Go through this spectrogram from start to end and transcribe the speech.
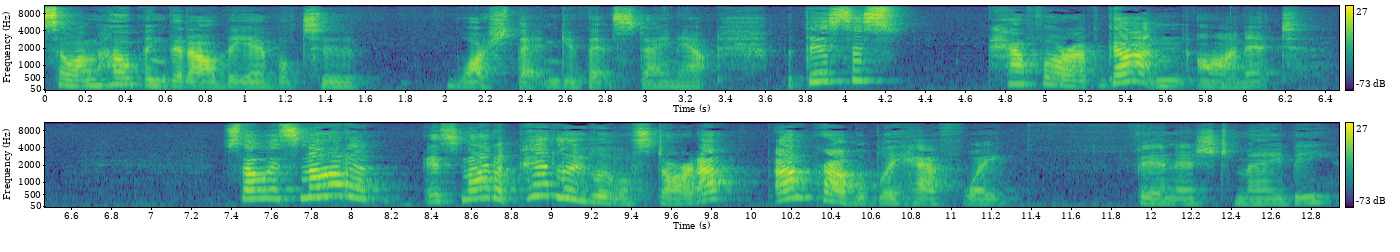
so I'm hoping that I'll be able to wash that and get that stain out. But this is how far I've gotten on it. So it's not a it's not a piddly little start. I, I'm probably halfway finished maybe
